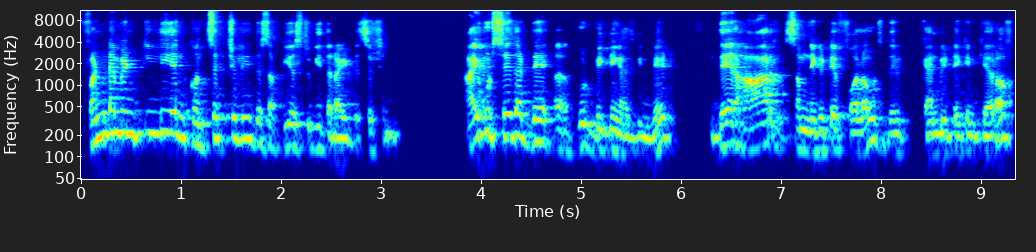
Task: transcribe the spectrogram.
Fundamentally and conceptually, this appears to be the right decision. I would say that they, a good beginning has been made. There are some negative fallouts they can be taken care of,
